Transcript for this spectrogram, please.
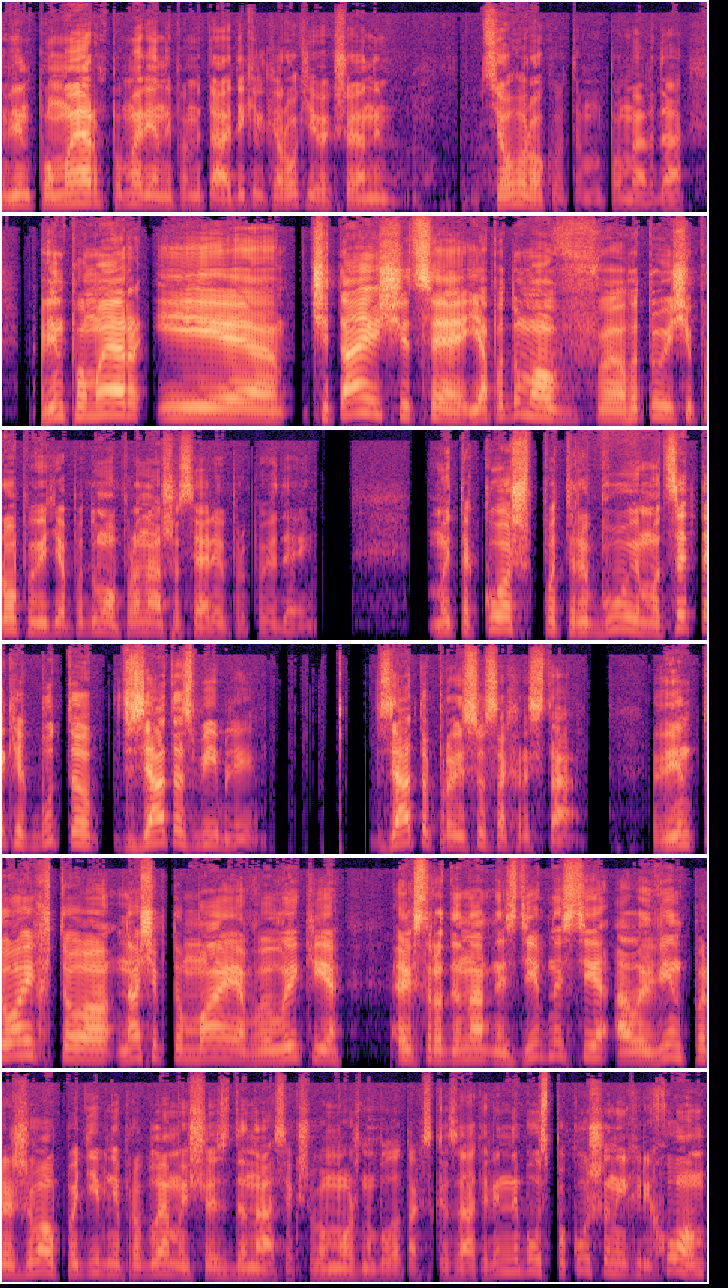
він помер. Помер, я не пам'ятаю, декілька років, якщо я не цього року помер. Да. Він помер, і читаючи це, я подумав, готуючи проповідь, я подумав про нашу серію проповідей. Ми також потребуємо, це так, як будто взято з Біблії, взято про Ісуса Христа. Він той, хто, начебто, має великі екстраординарні здібності, але він переживав подібні проблеми щось до нас, якщо б можна було так сказати. Він не був спокушений гріхом,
